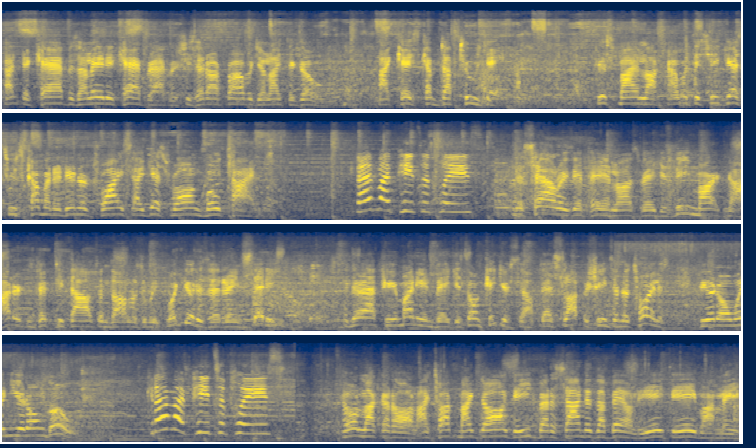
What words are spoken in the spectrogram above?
Got in the cab as a lady cab driver. She said, how far would you like to go? My case comes up Tuesday. Just my luck. I went to see Guess Who's Coming to dinner twice. I guess wrong both times. Can I have my pizza, please? The salary they pay in Las Vegas, Dean Martin, $150,000 a week. What good is it? It ain't steady. And they're after your money in Vegas. Don't kid yourself. That slot machine's in the toilet. If you don't win, you don't go. Can I have my pizza, please? No luck at all. I taught my dog to eat by the sound of the bell. He ate the Avon lady.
